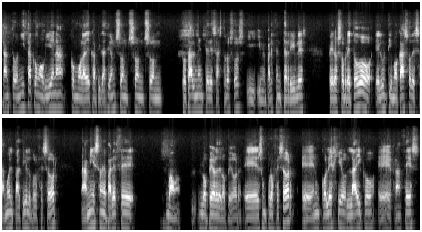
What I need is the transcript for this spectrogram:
tanto Niza como Viena, como la decapitación, son, son, son totalmente desastrosos y, y me parecen terribles pero sobre todo el último caso de Samuel Paty, el profesor, a mí eso me parece, vamos, lo peor de lo peor. Eh, es un profesor eh, en un colegio laico eh, francés,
